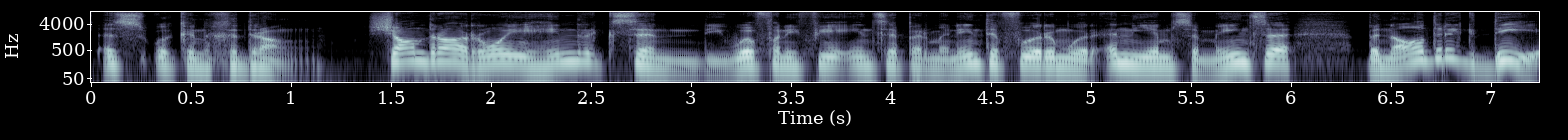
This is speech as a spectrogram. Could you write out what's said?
is ook in gedrang. Chandra Roy Hendriksen, die hoof van die VN se permanente forum oor inheemse mense, benadruk die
